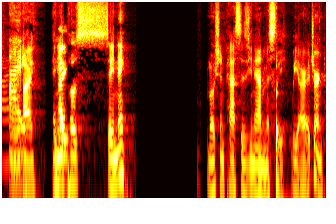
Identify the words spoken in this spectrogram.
Aye. Aye. Any Aye. opposed say nay. Motion passes unanimously. We are adjourned.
